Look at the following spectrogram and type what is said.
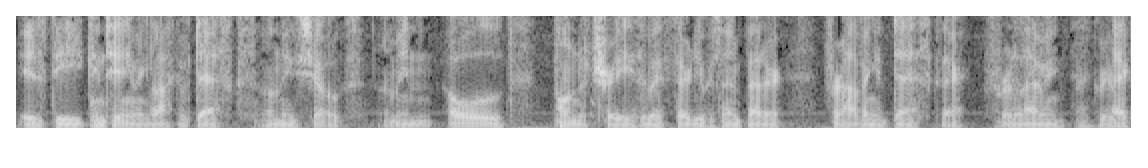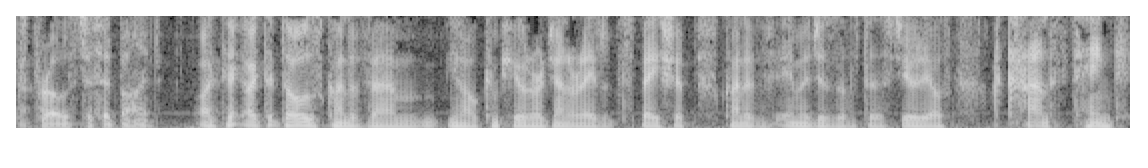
is the continuing lack of desks on these shows. I mean, all punditry is about thirty percent better for having a desk there for allowing I agree with ex pros to sit behind. I think I think those kind of um, you know computer generated spaceship kind of images of the studios. I can't think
